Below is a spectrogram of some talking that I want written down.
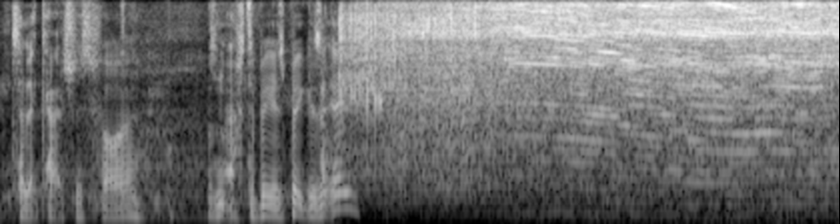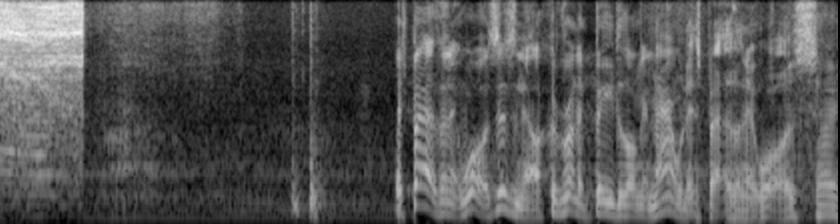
Until it catches fire. Doesn't have to be as big as it is. It's better than it was, isn't it? I could run a bead along it now and it's better than it was, so.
